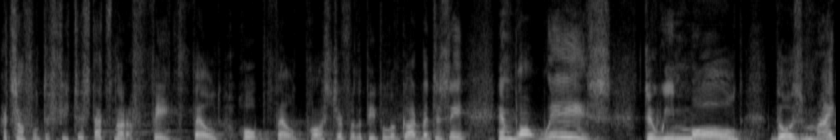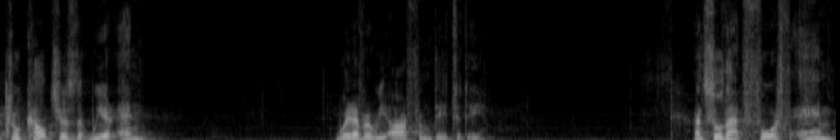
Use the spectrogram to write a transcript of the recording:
That's awful defeatist. That's not a faith filled, hope filled posture for the people of God. But to say, in what ways do we mold those microcultures that we are in, wherever we are from day to day? And so that fourth M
